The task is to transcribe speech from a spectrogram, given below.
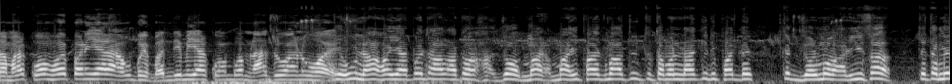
તમારે કોમ હોય પણ યાર આવું ભાઈ બંદીમાં યાર કોમ બોમ ના જોવાનું હોય. એવું ના હોય યાર પણ આ તો જો મારી ફરજમાં આવતું તો તમને ના કીધું ફરજ કે જોડમાં વાળ્યું છે તો તમે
